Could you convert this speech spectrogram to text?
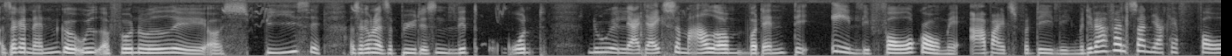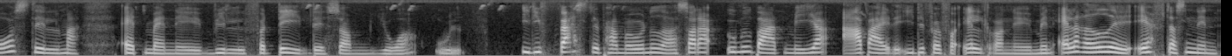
og så kan den anden gå ud og få noget øh, at spise, og så kan man altså bytte sådan lidt rundt. Nu øh, lærte jeg ikke så meget om, hvordan det egentlig foregår med arbejdsfordeling, men det er i hvert fald sådan, jeg kan forestille mig, at man øh, ville fordele det som jordulv. I de første par måneder, så er der umiddelbart mere arbejde i det for forældrene, men allerede øh, efter sådan en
